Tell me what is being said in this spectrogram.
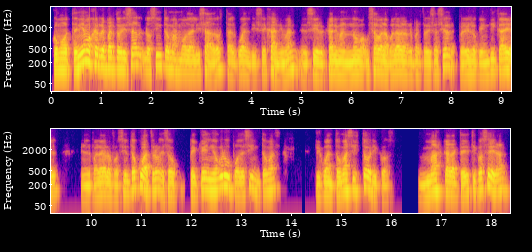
Como teníamos que repertorizar los síntomas modalizados, tal cual dice Hahnemann, es decir, Hahnemann no usaba la palabra repertorización, pero es lo que indica él, en el parágrafo 104, ese pequeño grupo de síntomas, que cuanto más históricos, más característicos eran,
